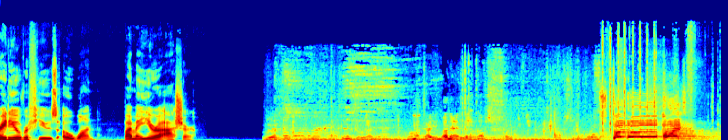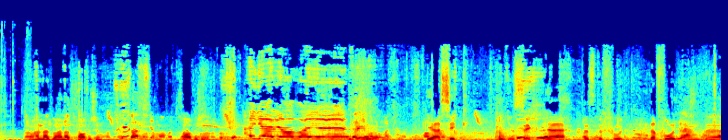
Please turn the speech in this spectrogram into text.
Radio Refuse 01 by Mayira Asher. Stand up! Height! مهند مهند خافش يا مهند خافش يا مهند Yeah, sick. You're sick? Yeah, That's the food. the food and uh,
